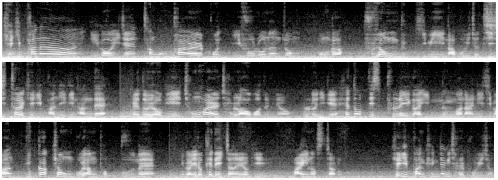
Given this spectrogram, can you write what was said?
계기판은 이거 이제 308본 이후로는 좀 뭔가 구형 느낌이 나 보이죠. 디지털 계기판이긴 한데 그래도 여기 정말 잘 나오거든요. 물론 이게 head-up display가 있는 건 아니지만 육각형 모양 덕분에 그러니까 이렇게 돼 있잖아요 여기. 마이너스 자로 계기판 굉장히 잘 보이죠?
